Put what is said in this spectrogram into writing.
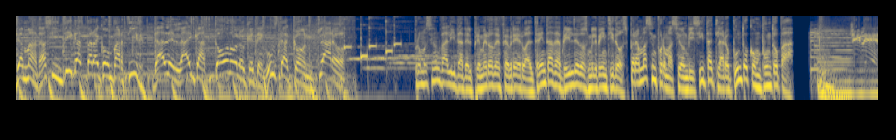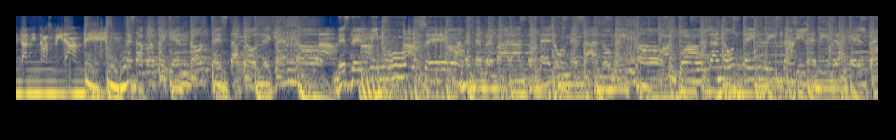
llamadas y gigas para compartir. Dale like a todo lo que te gusta con Claro. Promoción válida del 1 de febrero al 30 de abril de 2022. Para más información visita claro.com.pa. Gillette antitranspirante. Te está protegiendo, te está protegiendo. Desde el minuto cero. Mantente preparando de lunes a domingo. Su fórmula no te irrita. Gillette Hidrogel con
